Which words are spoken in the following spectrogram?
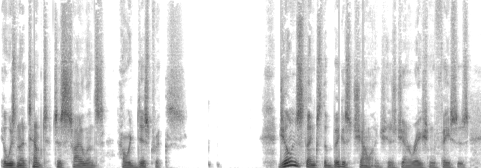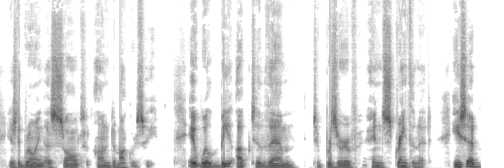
It was an attempt to silence our districts. Jones thinks the biggest challenge his generation faces is the growing assault on democracy. It will be up to them to preserve and strengthen it. He said,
